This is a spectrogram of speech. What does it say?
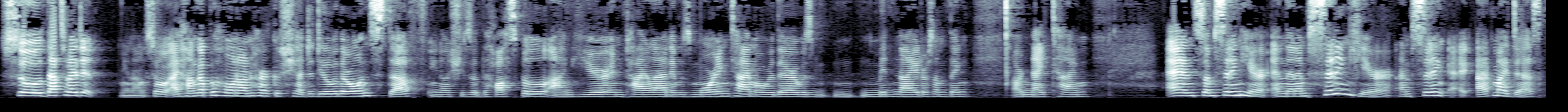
So that's what I did, you know. So I hung up the phone on her because she had to deal with her own stuff. You know, she's at the hospital. I'm here in Thailand. It was morning time over there. It was midnight or something, or nighttime. And so I'm sitting here, and then I'm sitting here. I'm sitting at my desk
